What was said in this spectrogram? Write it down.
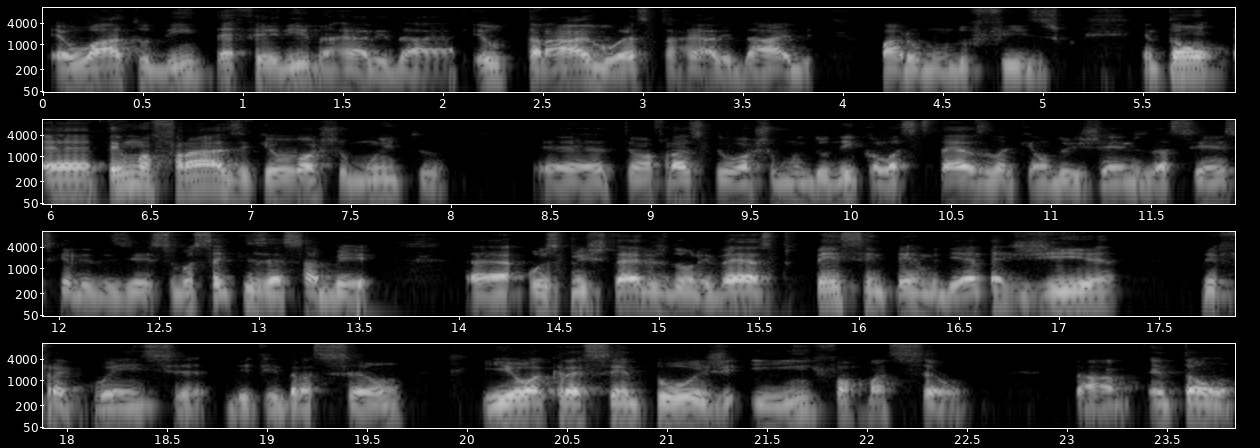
é o ato de interferir na realidade. Eu trago essa realidade para o mundo físico. Então, é, tem uma frase que eu gosto muito, é, tem uma frase que eu gosto muito do Nikola Tesla, que é um dos gênios da ciência, que ele dizia, se você quiser saber é, os mistérios do universo, pense em termos de energia, de frequência, de vibração, e eu acrescento hoje, e informação. Tá? Então,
